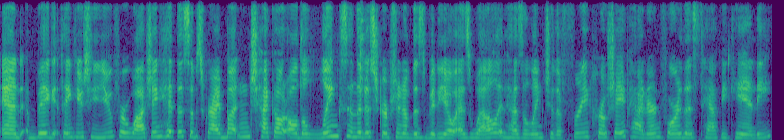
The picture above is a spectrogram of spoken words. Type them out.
And a big thank you to you for watching. Hit the subscribe button. Check out all the links in the description of this video as well. It has a link to the free crochet pattern for this taffy candy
